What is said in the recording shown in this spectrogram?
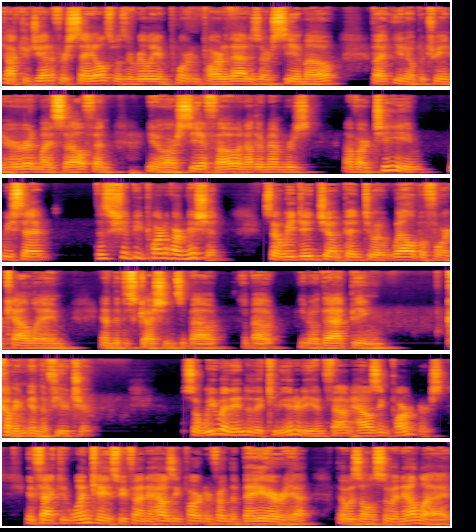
Dr. Jennifer Sayles was a really important part of that as our CMO. But, you know, between her and myself and, you know, our CFO and other members of our team, we said, this should be part of our mission. So we did jump into it well before CalAIM and the discussions about, about, you know, that being coming in the future. So we went into the community and found housing partners. In fact, in one case, we found a housing partner from the Bay Area that was also in LA,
